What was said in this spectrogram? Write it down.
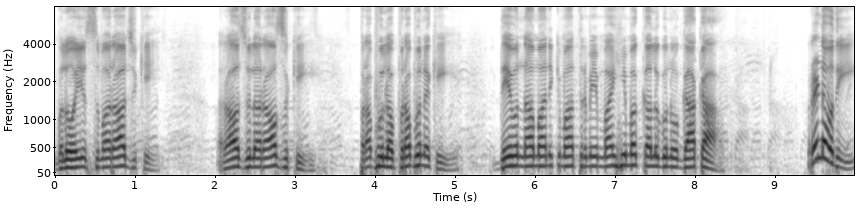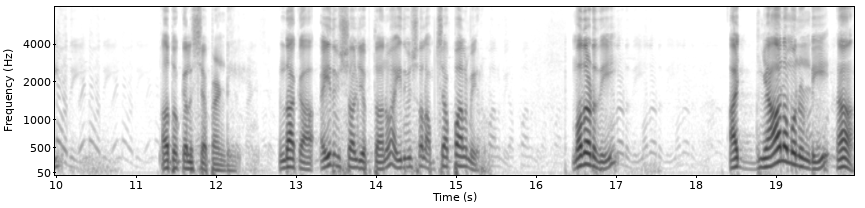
బలోయ సుమరాజుకి రాజుల రాజుకి ప్రభుల ప్రభునకి దేవుని నామానికి మాత్రమే మహిమ కలుగును గాక. రెండవది నాతో కలిసి చెప్పండి. ఇందాక ఐదు విషయాలు చెప్తాను ఐదు విషయాలు అప్ చెప్పాలి మీరు. మొదటిది అజ్ఞానము నుండి ఆ,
